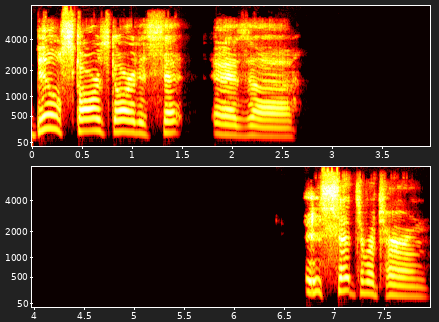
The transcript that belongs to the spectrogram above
Bill Skarsgård is set as uh is set to return.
